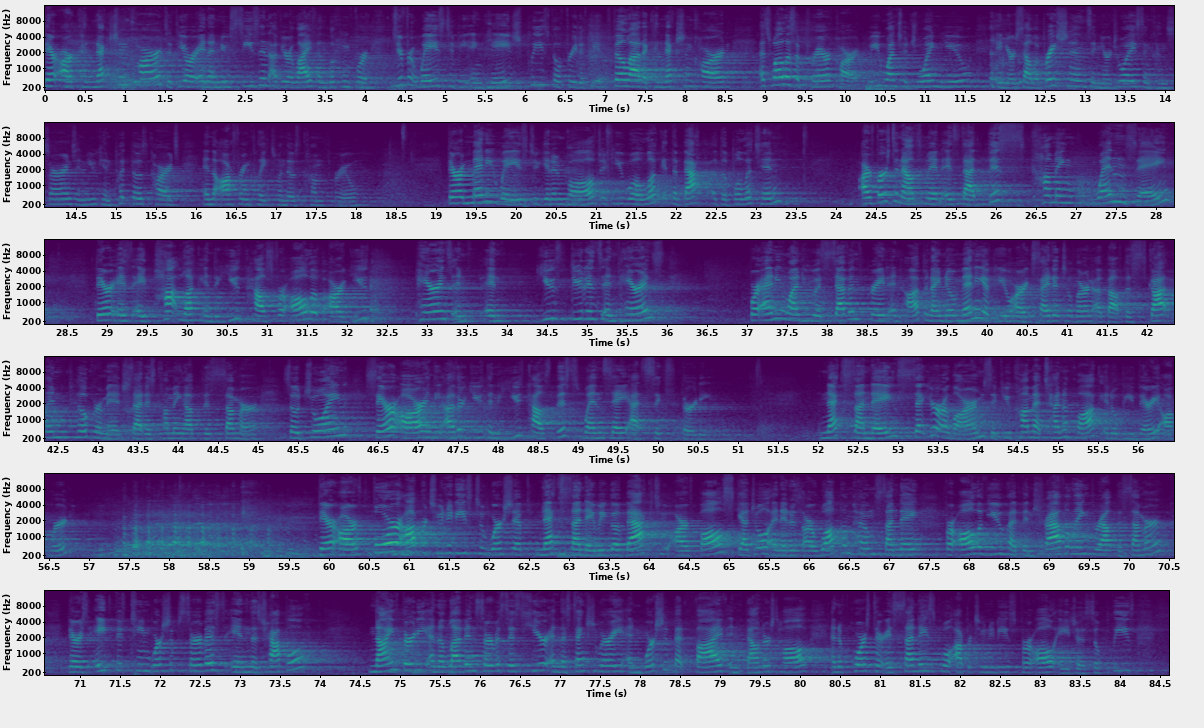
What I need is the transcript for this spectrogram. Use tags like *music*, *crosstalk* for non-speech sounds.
There are connection cards. If you are in a new season of your life and looking for different ways to be engaged, please feel free to fill out a connection card as well as a prayer card. We want to join you in your celebrations, in your joys and concerns, and you can put those cards in the offering plates when those come through. There are many ways to get involved. If you will look at the back of the bulletin, our first announcement is that this coming Wednesday, there is a potluck in the youth house for all of our youth parents and, and youth students and parents for anyone who is seventh grade and up, and I know many of you are excited to learn about the Scotland pilgrimage that is coming up this summer. So join Sarah R. and the other youth in the youth house this Wednesday at 6:30. Next Sunday, set your alarms. If you come at 10 o'clock, it'll be very awkward. There are four opportunities to worship next Sunday. We go back to our fall schedule, and it is our Welcome Home Sunday for all of you who have been traveling throughout the summer. There is 8:15 worship service in the chapel, 9:30 and 11 services here in the sanctuary, and worship at 5 in Founders Hall. And of course, there is Sunday school opportunities for all ages. So please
